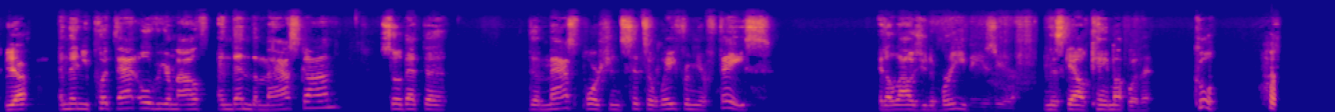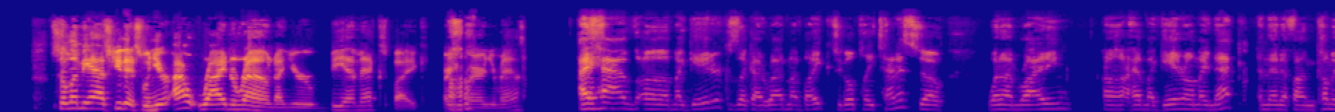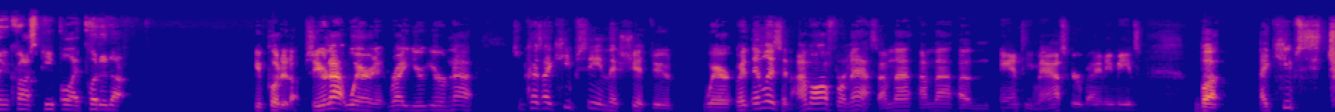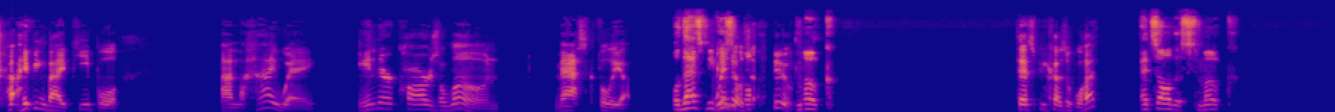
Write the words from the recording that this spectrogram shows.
Yeah. and then you put that over your mouth and then the mask on so that the the mask portion sits away from your face. It allows you to breathe easier. And this gal came up with it. Cool. So let me ask you this: When you're out riding around on your BMX bike, are Uh-huh. you wearing your mask? i have uh, my gator because like i ride my bike to go play tennis. So when i'm riding uh, i have my gator on my neck and then if i'm coming across people i put it up You put it up, so you're not wearing it, right? You're you're not because I keep seeing this shit, dude. Where and listen, I'm all for masks. I'm not I'm not an anti-masker by any means, but I keep driving by people on the highway in their cars alone, mask fully up, well that's because of all up too. smoke That's because of what? That's all the smoke.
